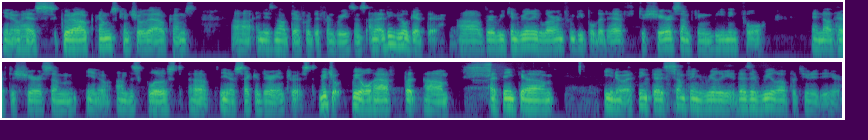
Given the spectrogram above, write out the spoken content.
You know, has good outcomes, can show the outcomes uh, and is not there for different reasons. And I think we'll get there, uh, where we can really learn from people that have to share something meaningful and not have to share some, you know, undisclosed, uh, you know, secondary interest, which we all have. But um, I think, um, you know, I think there's something really, there's a real opportunity here.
